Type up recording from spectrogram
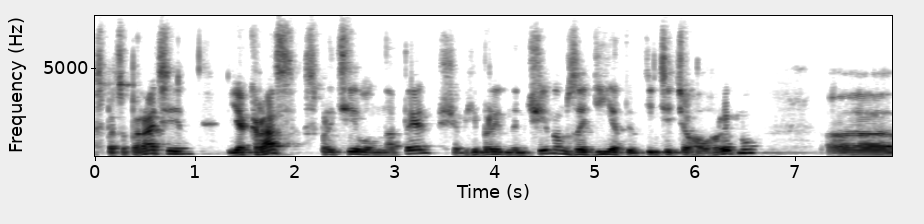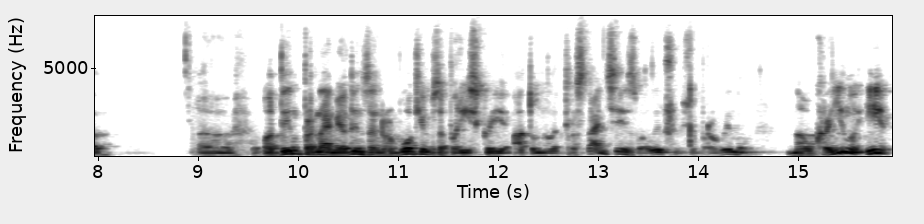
спецоперації, якраз з прицілом на те, щоб гібридним чином задіяти в кінці цього алгоритму е, е, один, принаймні один з енергоблоків Запорізької атомної електростанції, зваливши всю провину на Україну, і е,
